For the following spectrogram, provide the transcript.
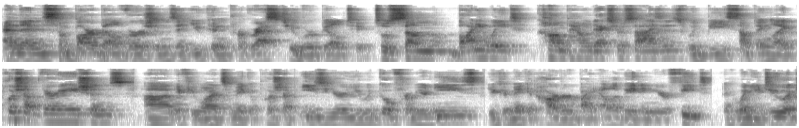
and then some barbell versions that you can progress to or build to. So some body weight compound exercises would be something like push-up variations. Uh, if you wanted to make a push-up easier, you would go from your knees. You can make it harder by elevating your feet. And when you do a,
